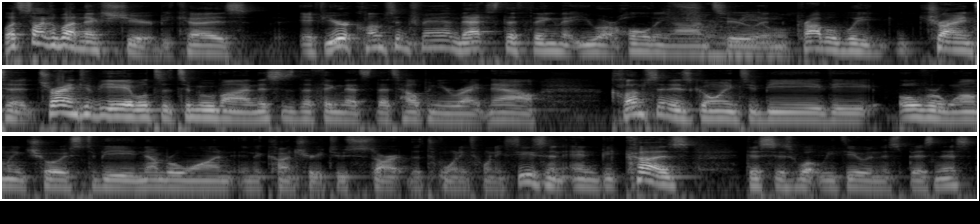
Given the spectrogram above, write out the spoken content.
Let's talk about next year because if you're a Clemson fan, that's the thing that you are holding on For to real. and probably trying to trying to be able to, to move on. This is the thing that's that's helping you right now. Clemson is going to be the overwhelming choice to be number one in the country to start the 2020 season. And because this is what we do in this business,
